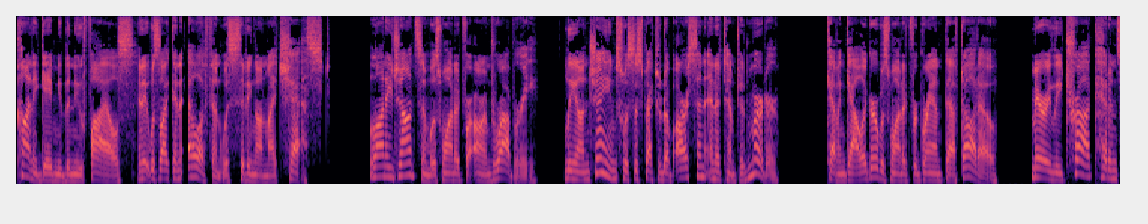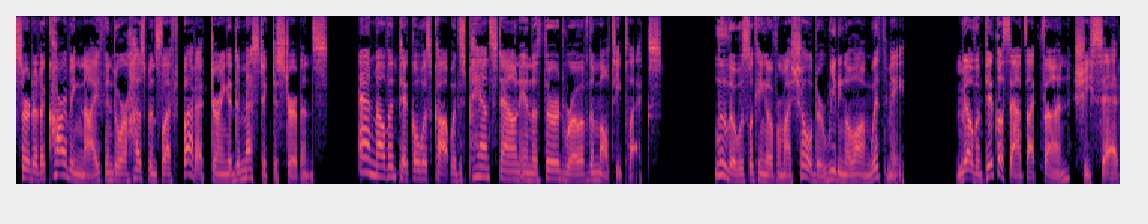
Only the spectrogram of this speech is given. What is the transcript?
Connie gave me the new files, and it was like an elephant was sitting on my chest. Lonnie Johnson was wanted for armed robbery. Leon James was suspected of arson and attempted murder. Kevin Gallagher was wanted for grand theft auto. Mary Lee Truck had inserted a carving knife into her husband's left buttock during a domestic disturbance. And Melvin Pickle was caught with his pants down in the third row of the multiplex. Lula was looking over my shoulder, reading along with me. Melvin Pickle sounds like fun, she said.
